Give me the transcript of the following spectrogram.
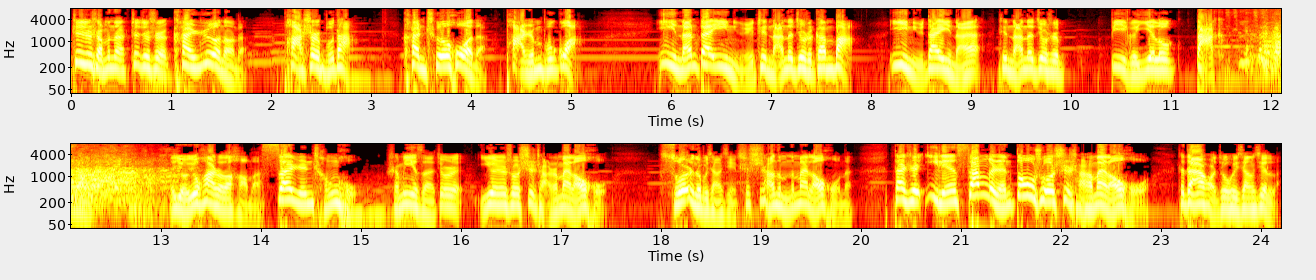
这是什么呢？这就是看热闹的怕事儿不大，看车祸的怕人不挂。一男带一女，这男的就是干爸；一女带一男，这男的就是 big yellow duck。有句话说得好嘛，“三人成虎”，什么意思？就是一个人说市场上卖老虎，所有人都不相信，这市场怎么能卖老虎呢？但是，一连三个人都说市场上卖老虎，这大家伙就会相信了。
